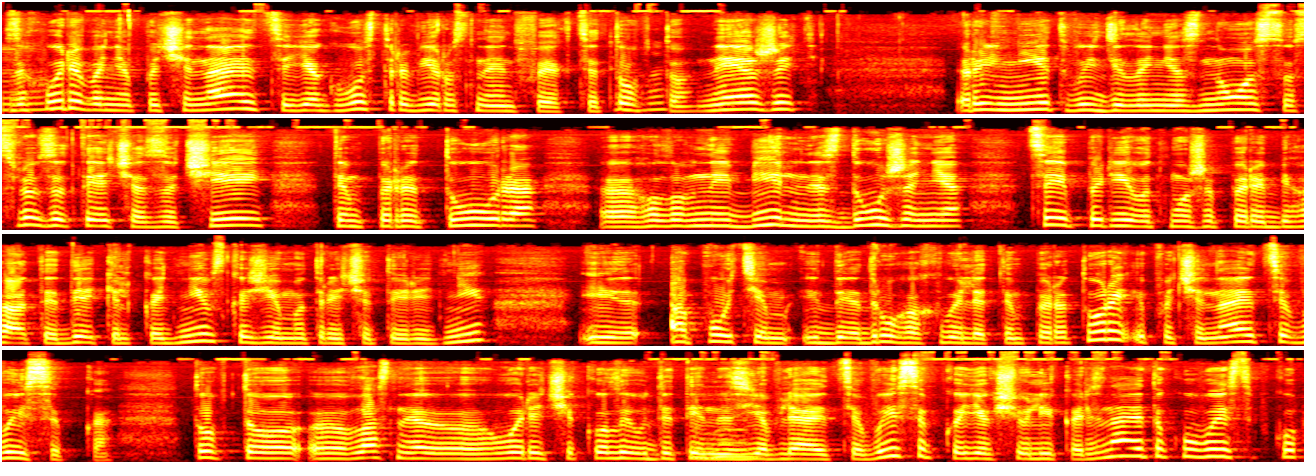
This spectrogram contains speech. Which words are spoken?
Захворювання починається як гостра вірусна інфекція, тобто нежить, риніт, виділення з носу, сльозотеча з очей, температура, е, головний біль, нездужання. Цей період може перебігати декілька днів, скажімо, 3-4 дні. І, а потім йде друга хвиля температури і починається висипка. Тобто, е, власне е, говорячи, коли у дитини з'являється висипка, якщо лікар знає таку висипку,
